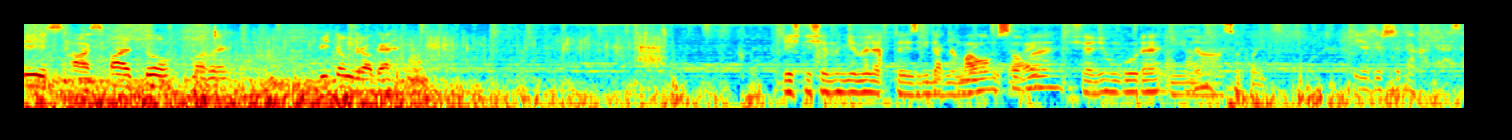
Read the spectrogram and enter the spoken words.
I z asfaltu mamy bitą drogę. Jeśli się nie mylę, tutaj jest widok Tak, na Małą. Sowę, Średnią Górę i na Sokolicę. Jest jeszcze taka trasa.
